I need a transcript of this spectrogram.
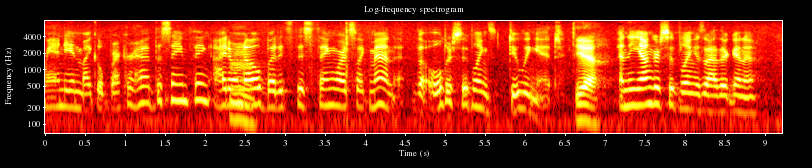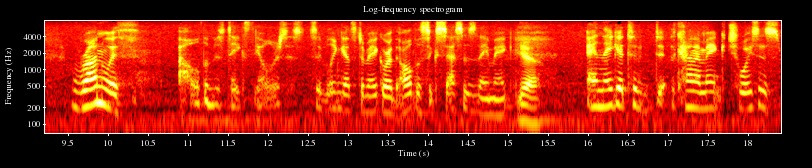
Randy and Michael Brecker had the same thing. I don't hmm. know, but it's this thing where it's like, man, the older sibling's doing it, Yeah. and the younger sibling is either gonna run with all the mistakes the older sibling gets to make or the, all the successes they make Yeah. and they get to d- kind of make choices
